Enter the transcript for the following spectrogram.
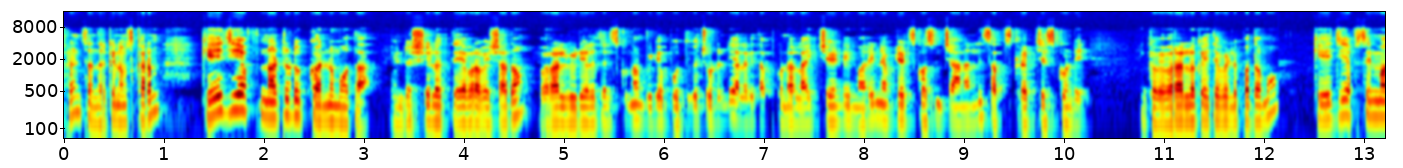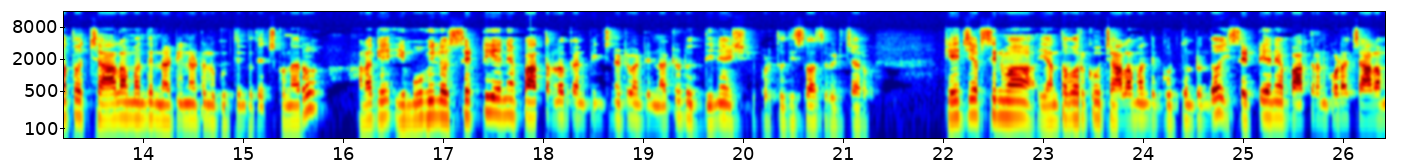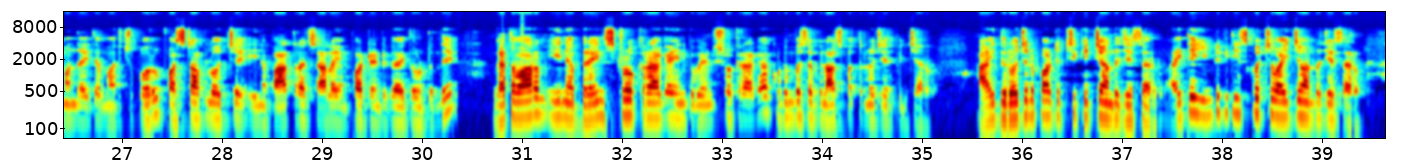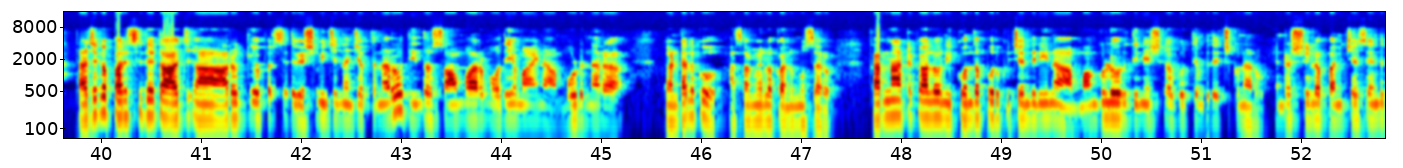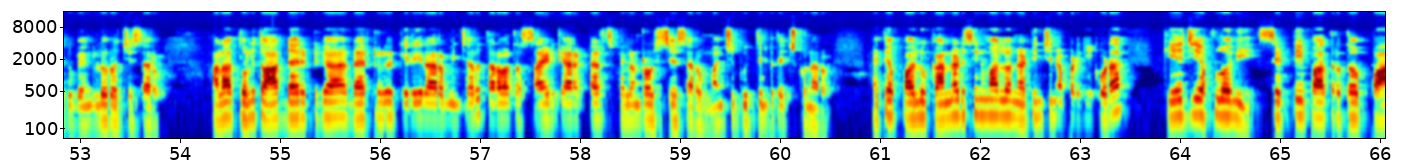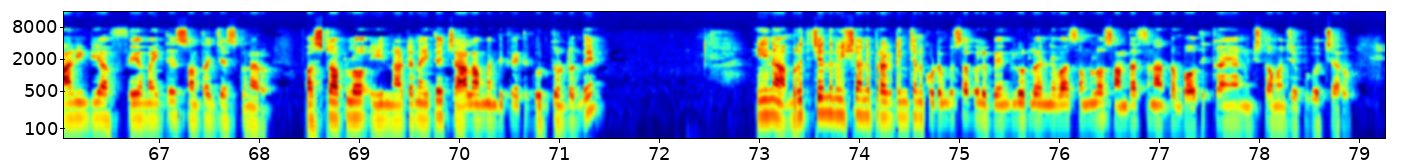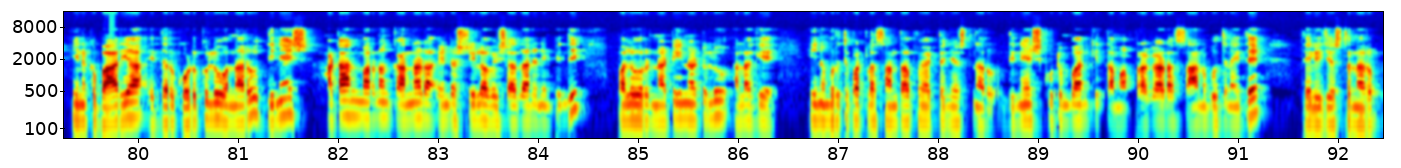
Friends అందరికీ నమస్కారం. KGF నటుడు కన్నుమూత ఇండస్ట్రీలో తీవ్ర విషాదం. వివరాలు వీడియోలో తెలుసుకుందాం. వీడియో పూర్తిగా చూడండి. అలాగే తప్పకుండా లైక్ చేయండి. మరిన్ని అప్డేట్స్ కోసం ఛానల్ని సబ్స్క్రైబ్ చేసుకోండి. ఇంకా వివరాల్లోకి అయితే వెళ్ళిపోదాము. కేజీఎఫ్ సినిమాతో చాలా మంది నటీనటులు గుర్తింపు తెచ్చుకున్నారు. అలాగే ఈ మూవీలో శెట్టి అనే పాత్రలో కనిపించినటువంటి నటుడు దినేష్ ఇప్పుడు తుదిశ్వాస విడిచారు. కేజీఎఫ్ సినిమా ఎంతవరకు చాలామందికి గుర్తుంటుందో ఈ శెట్టి అనే పాత్రను కూడా చాలా మంది అయితే మర్చిపోరు. ఫస్ట్ హాఫ్లో వచ్చే ఈయన పాత్ర చాలా ఇంపార్టెంట్గా అయితే ఉంటుంది. గత వారం ఈయన బ్రెయిన్ స్ట్రోక్ రాగా ఈయనకి బ్రెయిన్ స్ట్రోక్ రాగా కుటుంబ సభ్యులు ఆసుపత్రిలో చేర్పించారు. ఐదు రోజుల పాటు చికిత్స అందజేశారు. అయితే ఇంటికి తీసుకొచ్చి వైద్యం అందజేశారు. తాజాగా పరిస్థితి అయితే ఆ ఆరోగ్య పరిస్థితి విషమించిందని చెప్తున్నారు. దీంతో సోమవారం ఉదయం ఆయన మూడున్నర గంటలకు ఆ సమయంలో కన్నుమూశారు. కర్ణాటకలోని కొందపూర్కు చెందిన మంగుళూరు దినేష్గా గుర్తింపు తెచ్చుకున్నారు. ఇండస్ట్రీలో పనిచేసేందుకు బెంగళూరు వచ్చేశారు. అలా తొలుత ఆర్ట్ డైరెక్ట్గా డైరెక్టర్గా కెరీర్ ఆరంభించారు. తర్వాత సైడ్ క్యారెక్టర్స్ ఫిలన్ రోల్స్ చేశారు. మంచి గుర్తింపు తెచ్చుకున్నారు. అయితే పలు కన్నడ సినిమాల్లో నటించినప్పటికీ కూడా కేజీఎఫ్లోని శెట్టి పాత్రతో పాన్ ఇండియా ఫేమ్ అయితే సొంతం చేసుకున్నారు. ఫస్ట్ హాఫ్లో ఈ నటన అయితే చాలా మందికి అయితే గుర్తుంటుంది. ఈయన మృతి చెందిన విషయాన్ని ప్రకటించిన కుటుంబ సభ్యులు బెంగళూరులోని నివాసంలో సందర్శనార్థం భౌతికాయాన్ని ఉంచుతామని చెప్పుకొచ్చారు. ఈయనకు భార్య ఇద్దరు కొడుకులు ఉన్నారు. దినేష్ హఠాన్ మరణం కన్నడ ఇండస్ట్రీలో విషాదాన్ని నింపింది. పలువురు నటీనటులు అలాగే ఈయన మృతి పట్ల సంతాపం వ్యక్తం చేస్తున్నారు. దినేష్ కుటుంబానికి తమ ప్రగాఢ సానుభూతిని అయితే తెలియజేస్తున్నారు.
